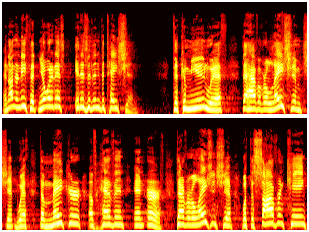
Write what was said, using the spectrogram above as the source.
And underneath it, you know what it is? It is an invitation to commune with, to have a relationship with the maker of heaven and earth, to have a relationship with the sovereign king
